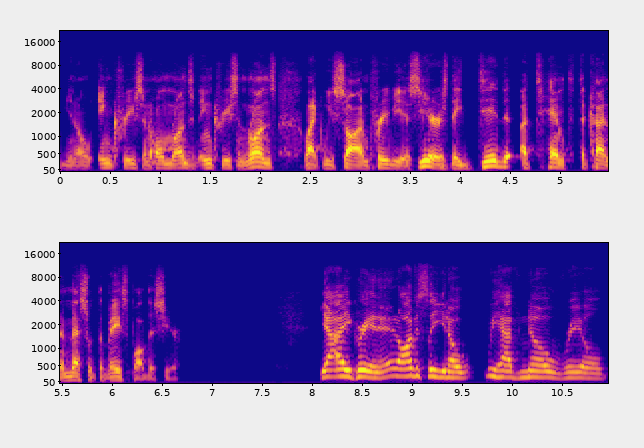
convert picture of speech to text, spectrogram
you know, increase in home runs and increase in runs like we saw in previous years. They did attempt to kind of mess with the baseball this year. Yeah, I agree. And, obviously, you know, we have no real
